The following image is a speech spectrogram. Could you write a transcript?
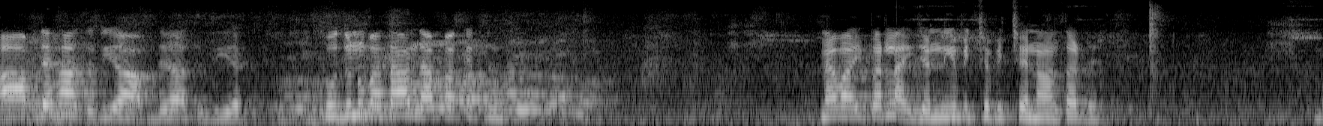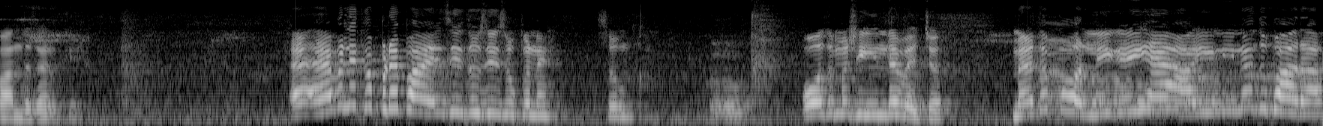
ਆਪ ਦੇ ਹੱਥ ਦੀ ਆਪ ਦੇ ਹੱਥ ਦੀ ਹੈ। ਖੁਦ ਨੂੰ ਪਤਾ ਹੁੰਦਾ ਆਪਾਂ ਕਿੱਥੋਂ। ਮੈਂ ਵਾਈਪਰ ਲਾਈ ਜੰਨੀ ਪਿੱਛੇ ਪਿੱਛੇ ਨਾਲ ਤੁਹਾਡੇ। ਬੰਦ ਕਰਕੇ। ਇਹ ਇਹ ਵਾਲੇ ਕੱਪੜੇ ਪਾਏ ਸੀ ਤੁਸੀਂ ਸੁੱਕਨੇ ਸੁੱਕ। ਕਰੋ। ਉਹ ਤਾਂ ਮਸ਼ੀਨ ਦੇ ਵਿੱਚ। ਮੈਂ ਤਾਂ ਭੁੱਲ ਹੀ ਗਈ ਹੈ ਆਈ ਨਹੀਂ ਨਾ ਦੁਬਾਰਾ।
